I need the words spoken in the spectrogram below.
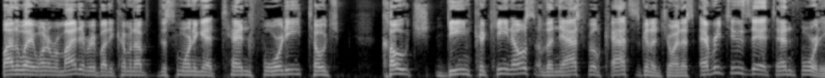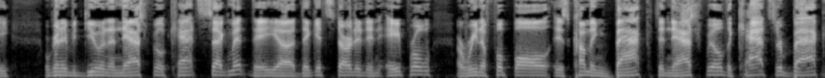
By the way, I want to remind everybody coming up this morning at ten forty. Coach Coach Dean Kokinos of the Nashville Cats is going to join us every Tuesday at ten forty. We're going to be doing a Nashville Cats segment. They uh, they get started in April. Arena football is coming back to Nashville. The Cats are back.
